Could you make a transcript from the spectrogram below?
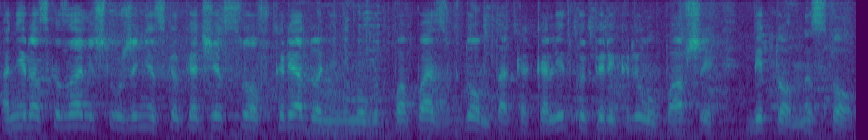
Они рассказали, что уже несколько часов к ряду они не могут попасть в дом, так как калитку перекрыл упавший бетонный столб.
